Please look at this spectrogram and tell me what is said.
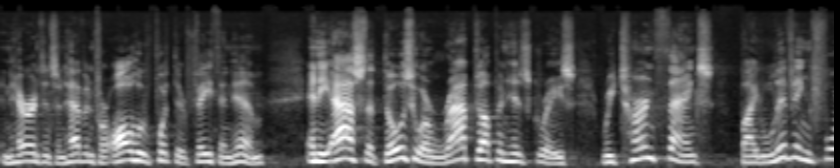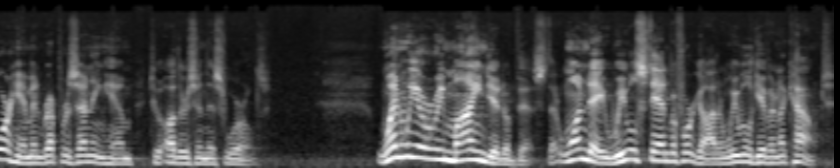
inheritance in heaven for all who've put their faith in Him. And He asks that those who are wrapped up in His grace return thanks by living for Him and representing Him to others in this world. When we are reminded of this, that one day we will stand before God and we will give an account,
